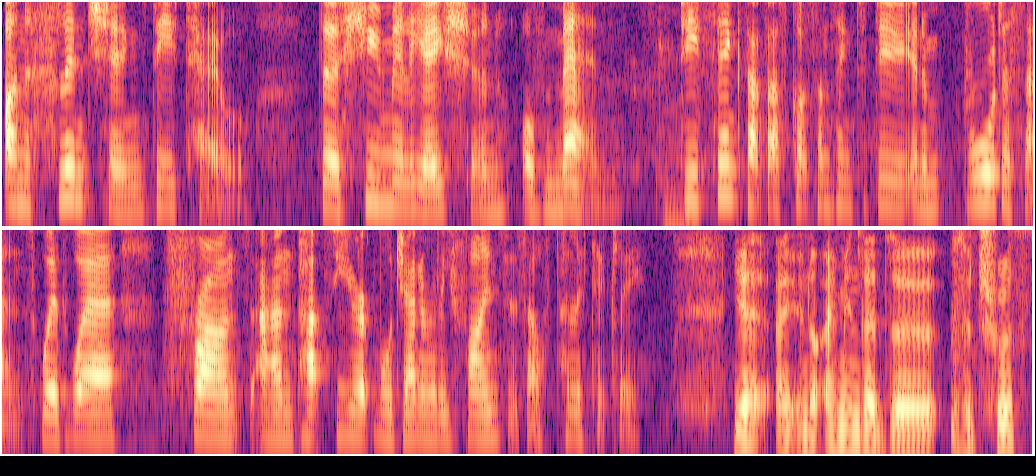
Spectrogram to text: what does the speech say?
unflinching detail the humiliation of men. Mm. Do you think that that's got something to do in a broader sense with where France and perhaps Europe more generally finds itself politically? Yeah, I, you know, I mean that the, the truth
